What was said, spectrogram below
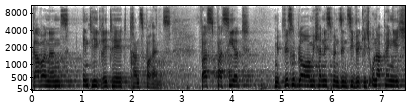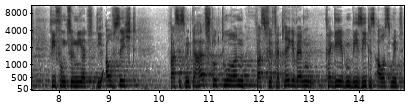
Governance, Integrität, Transparenz. Was passiert mit Whistleblower-Mechanismen? Sind sie wirklich unabhängig? Wie funktioniert die Aufsicht? Was ist mit Gehaltsstrukturen? Was für Verträge werden vergeben? Wie sieht es aus mit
